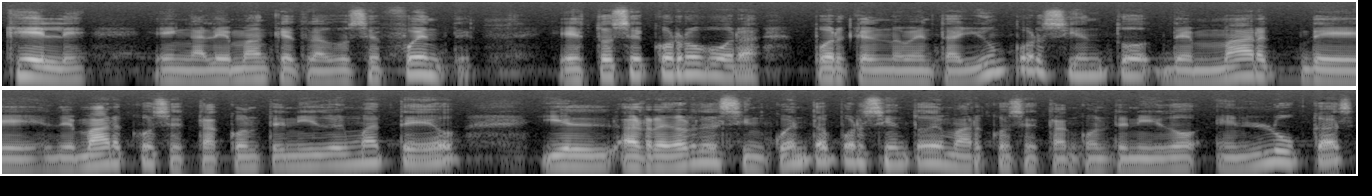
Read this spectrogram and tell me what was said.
Kele en alemán que traduce fuente. Esto se corrobora porque el 91% de, Marcos está contenido en Mateo y el, alrededor del 50% de Marcos está contenido en Lucas,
